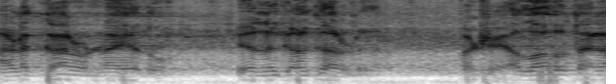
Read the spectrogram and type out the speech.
നടക്കാറുണ്ടായിരുന്നു. എന്ന് കേൾക്കാറുണ്ട്. പക്ഷേ അള്ളാഹു തല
